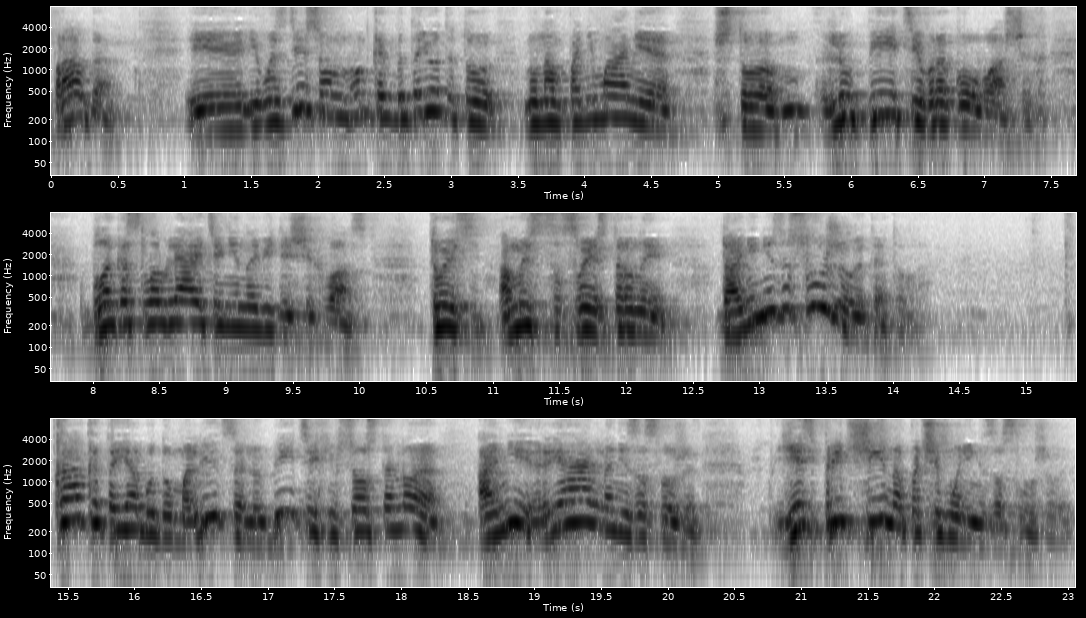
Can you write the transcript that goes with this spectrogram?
правда? И, и вот здесь он, он как бы дает эту, ну, нам понимание, что любите врагов ваших, благословляйте ненавидящих вас. То есть, а мы со своей стороны, да они не заслуживают этого. Как это я буду молиться, любить их и все остальное? Они реально не заслуживают. Есть причина, почему они не заслуживают.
